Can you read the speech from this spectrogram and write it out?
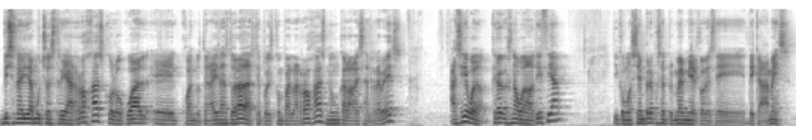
Bicho necesita mucho estrellas rojas, con lo cual cuando tengáis las doradas te podéis comprar las rojas, nunca lo hagáis al revés. Así que bueno, creo que es una buena noticia. Y como siempre, pues el primer miércoles de, cada mes.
